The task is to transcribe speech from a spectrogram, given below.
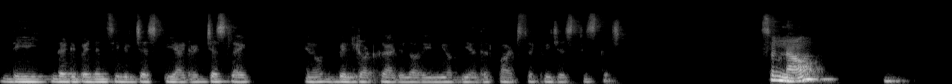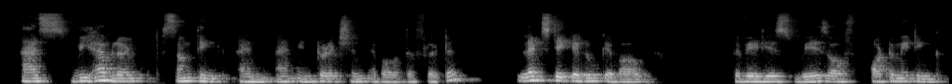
the, the dependency will just be added, just like you know, build.gradle or any of the other parts that we just discussed. So now, as we have learned something and an introduction about the Flutter, let's take a look about the various ways of automating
